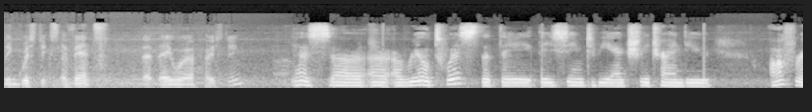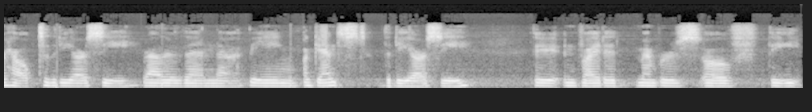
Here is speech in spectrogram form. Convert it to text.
linguistics event that they were hosting. Uh, Yes, uh, a, a real twist that they, they seem to be actually trying to offer help to the DRC rather than uh, being against the DRC. They invited members of the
